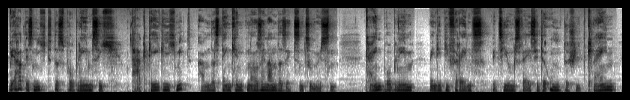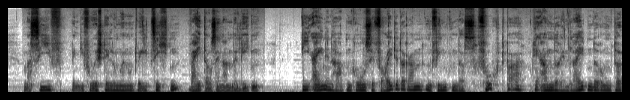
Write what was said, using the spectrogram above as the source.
Wer hat es nicht das Problem, sich tagtäglich mit Andersdenkenden auseinandersetzen zu müssen? Kein Problem, wenn die Differenz bzw. der Unterschied klein, massiv, wenn die Vorstellungen und Weltsichten weit auseinander liegen. Die einen haben große Freude daran und finden das fruchtbar, die anderen leiden darunter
